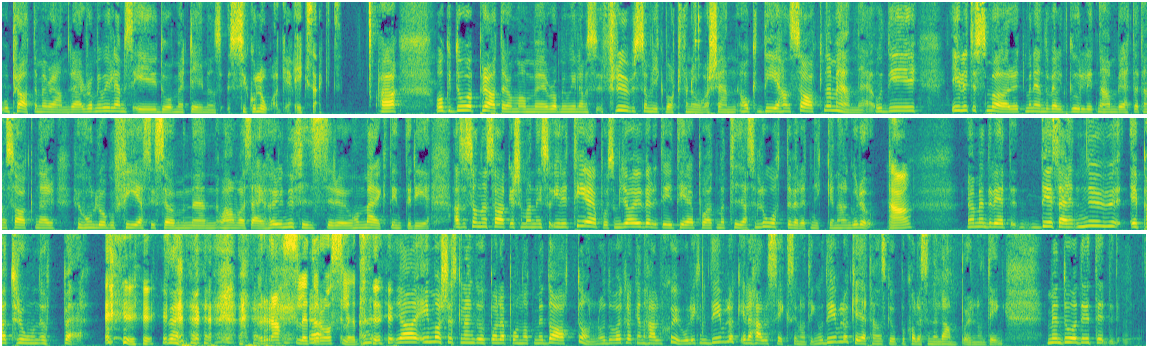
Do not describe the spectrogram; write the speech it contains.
och pratar med varandra. Robin Williams är ju då Matt Damons psykolog. Exakt. Ja, och då pratar de om eh, Robin Williams fru som gick bort för några år sedan och det han saknar med henne. Och det är lite smörigt men ändå väldigt gulligt när han berättar att han saknar hur hon låg och fes i sömnen och han var så här, hörru nu fiser du och hon märkte inte det. Alltså sådana saker som man är så irriterad på, som jag är väldigt irriterad på att Mattias låter väldigt mycket när han går upp. Ja. Ja men du vet, det är så här, nu är patron uppe. Rasslet och rosslet. Ja, i morse skulle han gå upp och hålla på något med datorn och då var klockan halv sju, och liksom, det är väl, ok- eller halv sex eller någonting. Och det är väl okej att han ska upp och kolla sina lampor eller någonting. Men då, det, det,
